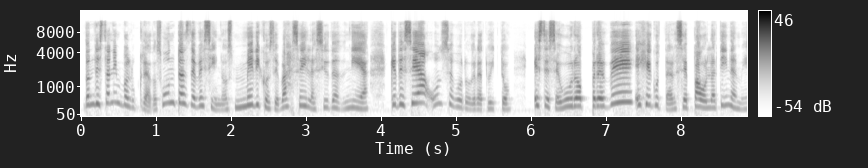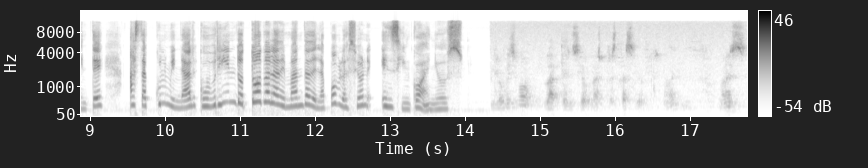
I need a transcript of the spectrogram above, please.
donde están involucrados juntas de vecinos, médicos de base y la ciudadanía que desea un seguro gratuito. Este seguro prevé ejecutarse paulatinamente hasta culminar cubriendo toda la demanda de la población en cinco años. Lo mismo la atención, las prestaciones, ¿no? No es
